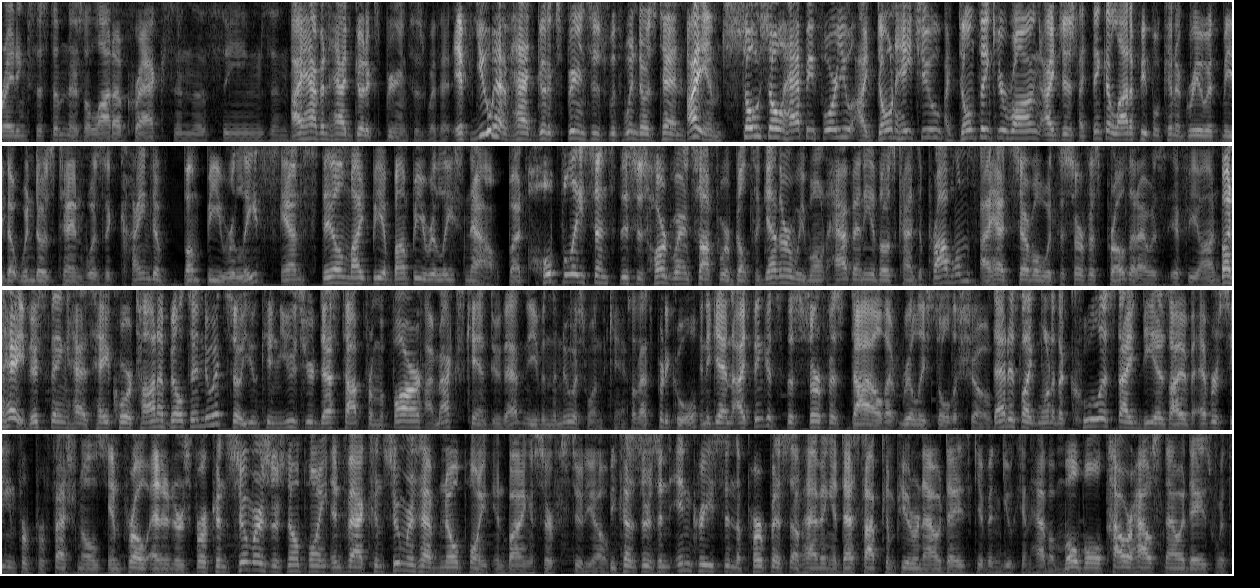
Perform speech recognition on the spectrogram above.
operating system. There's a lot of cracks in the seams and I haven't had good experiences with it. If you have had good experiences with Windows 10, I am so, so happy for you. I don't hate you. I don't think you're wrong. I just, I think a lot of people can agree with me that Windows 10 was a kind of bumpy release and still might be a bumpy release now. But hopefully since this is hardware and software built together, we won't have any of those kinds of problems. I had several with the Surface Pro that I was iffy on. But hey, this thing has Hey Cortana built into it, so you can use your desktop from afar. iMacs can't do that, even the newest ones can't. So that's pretty cool. And again, I think it's the Surface Dial that really stole the show. That is like one of the coolest ideas I've ever seen for professionals in pro editors. For consumers, there's no point. In fact, consumers have no point in buying a Surface Studio because there's an increase in the purpose of having a desktop computer nowadays, given you can have a mobile powerhouse nowadays with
